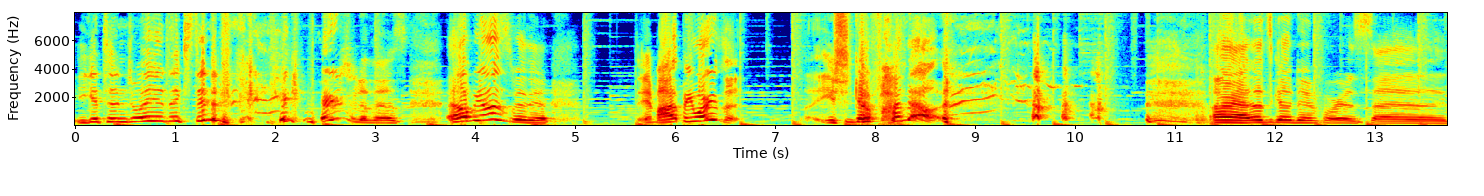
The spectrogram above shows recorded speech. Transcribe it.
you get to enjoy an extended version of this. I'll be honest with you, it might be worth it. You should go find out. All right, that's gonna do it for us. Uh,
